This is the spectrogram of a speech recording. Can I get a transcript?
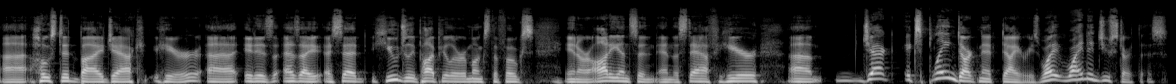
Uh, hosted by Jack here. Uh, it is, as I, I, said, hugely popular amongst the folks in our audience and, and the staff here. Um, Jack, explain Darknet Diaries. Why, why did you start this?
